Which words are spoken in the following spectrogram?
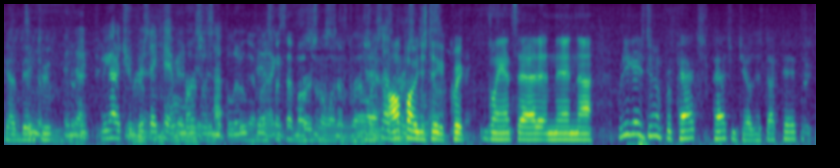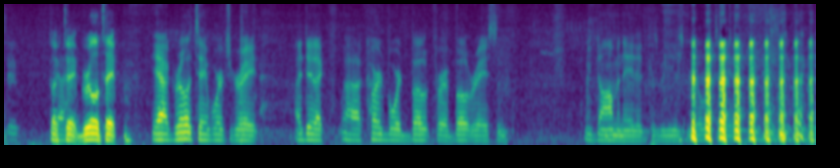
You got a big troop. And that, we got a trooper say kit, and most of us have blue. Yeah, pin. most I of us can- have personal ones as well. Yeah, Where's that I'll probably just take a stuff? quick glance at it, and then uh, what are you guys doing for patch patch material? Just duct tape? Duct Yeah. tape, gorilla tape. Yeah, Gorilla Tape works great. I did a uh, cardboard boat for a boat race, and we dominated because we used Gorilla Tape.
